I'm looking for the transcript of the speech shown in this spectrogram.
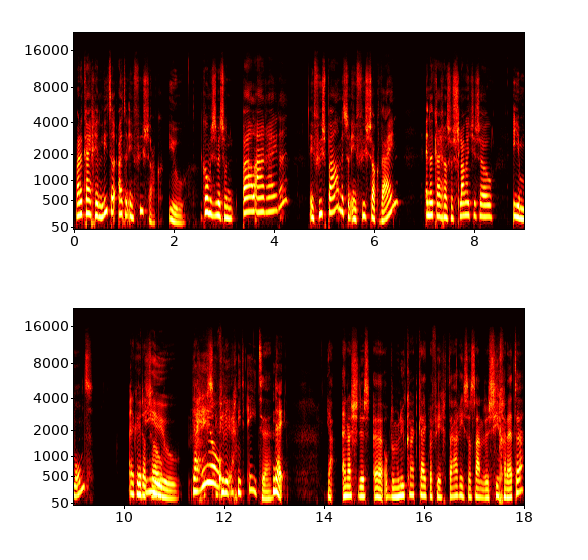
Maar dan krijg je een liter uit een infuuszak. Eeuw. Dan komen ze met zo'n paal aanrijden. Infuuspaal met zo'n infuuszak wijn. En dan krijg je dan zo'n slangetje zo in je mond. En dan kun je dat zo... Eeuw. Ja, heel... je echt niet eten. Nee. Ja, en als je dus eh, op de menukaart kijkt bij vegetarisch, dan staan er dus sigaretten.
